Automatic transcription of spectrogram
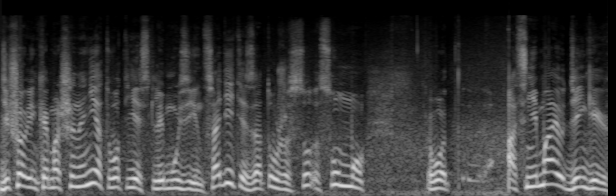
дешевенькой машины нет, вот есть лимузин, садитесь за ту же сумму, вот, а снимают деньги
